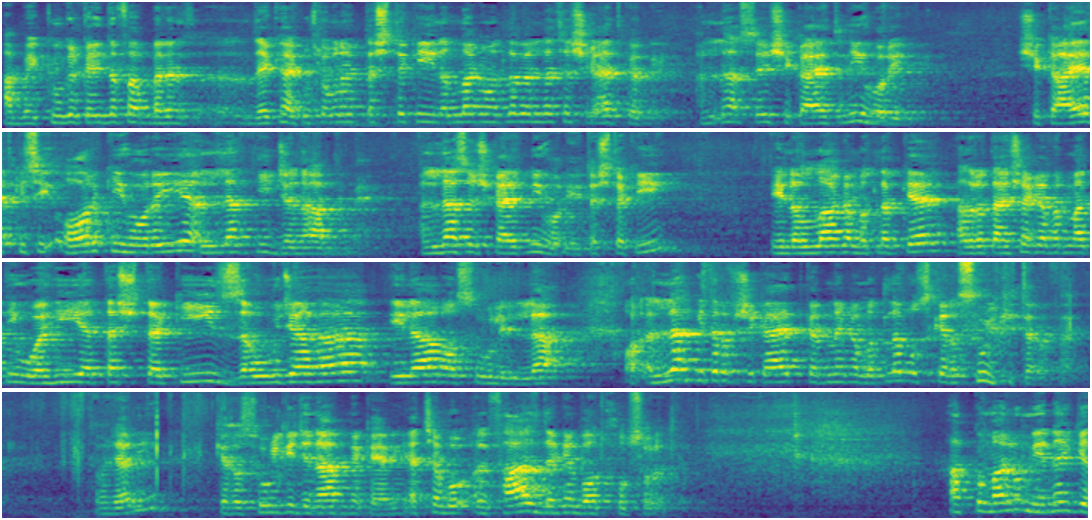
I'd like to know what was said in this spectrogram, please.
اب کیونکہ کئی دفعہ میں نے دیکھا ہے کچھ لوگوں نے تشتکی اللہ کا مطلب اللہ سے شکایت کر رہی اللہ سے شکایت نہیں ہو رہی۔ شکایت کسی اور کی ہو رہی ہے اللہ کی جناب میں؟ اللہ سے شکایت نہیں ہو رہی، تشتکی؟ اللہ کا مطلب کیا ہے؟ حضرت عائشہ کیا فرماتی ہیں؟ وہی تشتکی زوجہا الى رسول اللہ۔ اور اللہ کی طرف شکایت کرنے کا مطلب اس کے رسول کی طرف ہے۔ سمجھا رہی ہے؟ کہ رسول کی جناب میں کہہ رہی ہے اچھا وہ الفاظ دیکھیں، بہت خوبصورت ہے۔ آپ کو معلوم یہ نا کہ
